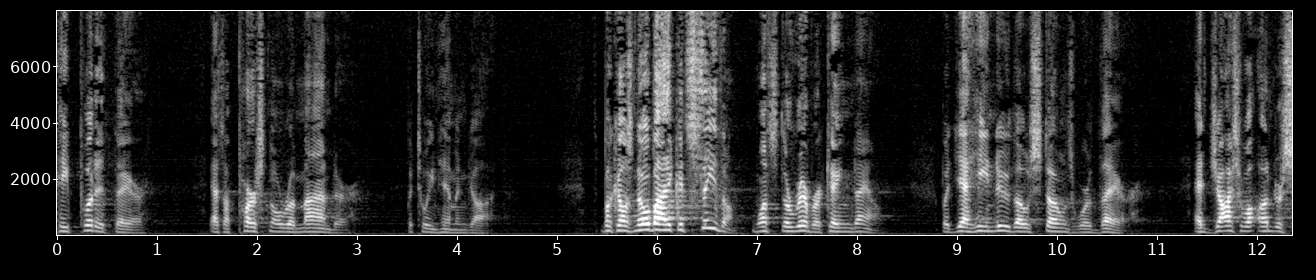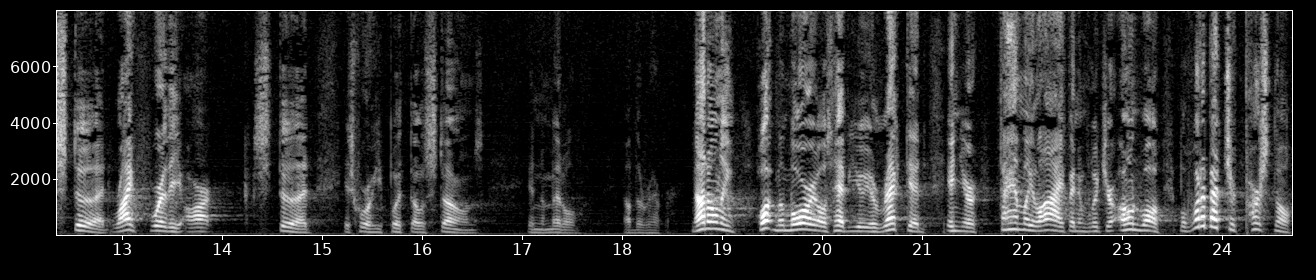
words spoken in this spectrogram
he put it there as a personal reminder between him and God. Because nobody could see them once the river came down. But yet he knew those stones were there. And Joshua understood right where the ark stood is where he put those stones in the middle of the river. Not only what memorials have you erected in your family life and with your own walk, but what about your personal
